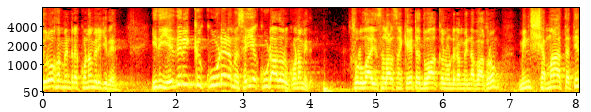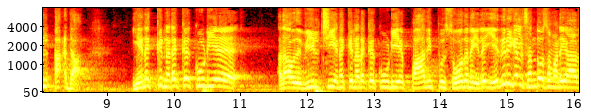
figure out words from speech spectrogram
துரோகம் என்ற குணம் இருக்குது. இது எதிரிக்கு கூட நம்ம செய்யக்கூடாத ஒரு குணம் இது. சுருல்லா இஸ்லாசன் கேட்ட துவாக்கள் உண்டு. நம்ம என்ன பார்க்கிறோம்? மின் ஷமாத்தத்தில் அதா எனக்கு நடக்கக்கூடிய அதாவது வீழ்ச்சி எனக்கு நடக்கக்கூடிய பாதிப்பு சோதனையில எதிரிகள் சந்தோஷம் அடையாத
